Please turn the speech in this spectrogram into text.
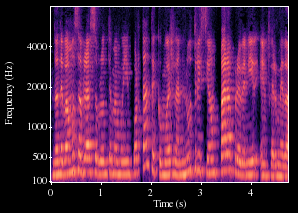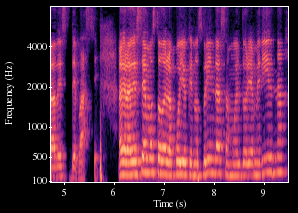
donde vamos a hablar sobre un tema muy importante como es la nutrición para prevenir enfermedades de base. Agradecemos todo el apoyo que nos brinda Samuel Doria Medina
